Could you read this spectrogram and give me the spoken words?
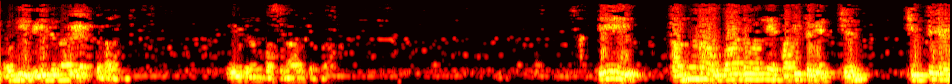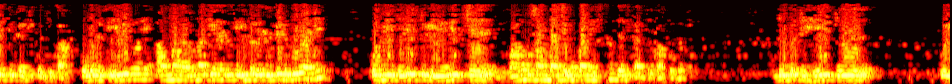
නොදී වේදනාව එක්ක බලන්න. වේදනානුපස්සනාව කියනවා. ඒ සංඝා උපාදානයේ පතිත වෙච්ච චිත්තජෛතික ටික දුක. ඔබට සිහිවෙන්නේ අම්මා කරුණා කියලා සිහි කළ යුත්තේ පුළුවන්නේ ඔබේ දෙලිස්තු කියෙච්ච මනෝ සංදාසේ මොකද ස්කන්ධ ටික දුක ඔබට. දුකට හේතුව ඔය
